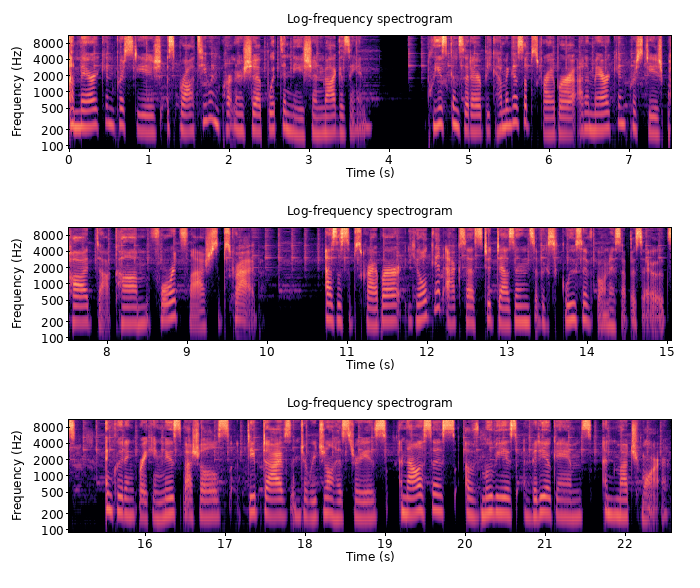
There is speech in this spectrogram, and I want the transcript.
American Prestige is brought to you in partnership with The Nation magazine. Please consider becoming a subscriber at AmericanPrestigePod.com forward slash subscribe. As a subscriber, you'll get access to dozens of exclusive bonus episodes, including breaking news specials, deep dives into regional histories, analysis of movies and video games, and much more.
